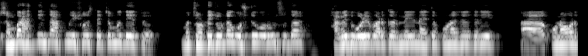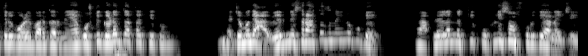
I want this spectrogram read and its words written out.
शंभर हत्तींचा आत्मविश्वास त्याच्यामध्ये येतोय. मग छोट्या छोट्या गोष्टीवरून सुद्धा हवेत गोळीबार करणे नाहीतर कुणाच्या तरी कोणावर कुणावर तरी गोळीबार करणे ह्या गोष्टी घडत जातात तिथून. याच्यामध्ये अवेअरनेस राहतच नाही ना कुठे? आपल्याला नक्की कुठली संस्कृती आणायची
